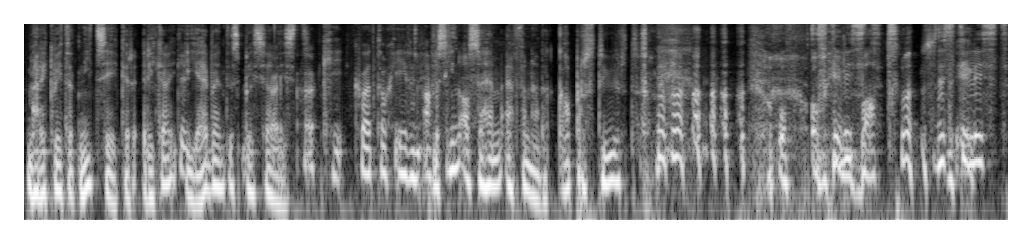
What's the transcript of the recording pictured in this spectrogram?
Maar ik weet het niet zeker. Rika, jij bent de specialist. oké. Ik wou toch even af... Misschien als ze hem even naar de kapper stuurt. of, of in bad. De stylist.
